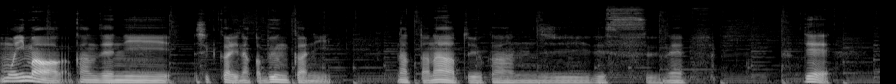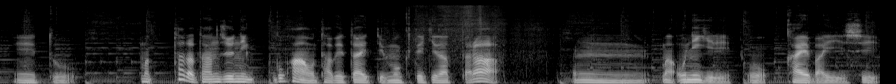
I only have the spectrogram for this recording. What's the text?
あもう今は完全にしっかりなんか文化になったなという感じですね。でえっ、ー、とまあただ単純にご飯を食べたいっていう目的だったらうんまあおにぎりを買えばいいし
